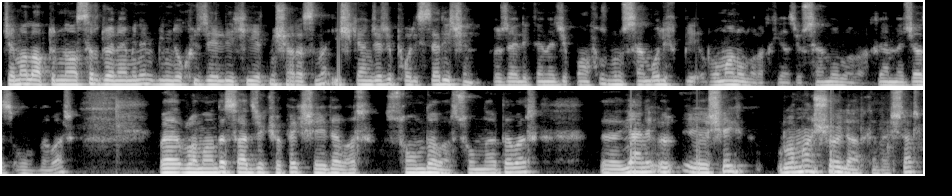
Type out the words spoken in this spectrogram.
Cemal Abdülnasır döneminin 1952-70 arasında işkenceci polisleri için özellikle Necip Mahfuz bunu sembolik bir roman olarak yazıyor. Sembol olarak. Yani mecaz orada var. Ve romanda sadece köpek şeyde var. Sonda var. Sonlarda var. Ee, yani e, şey roman şöyle arkadaşlar.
